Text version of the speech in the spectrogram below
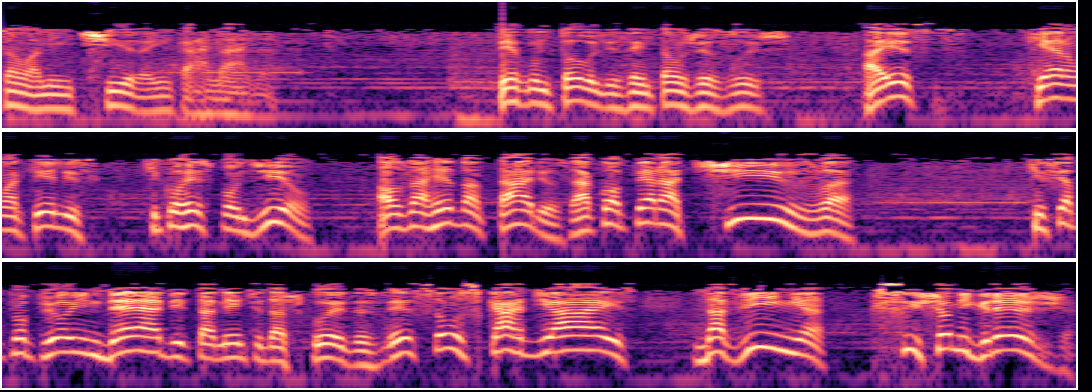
são a mentira encarnada. Perguntou-lhes então Jesus a esses, que eram aqueles que correspondiam aos arrendatários, à cooperativa que se apropriou indebitamente das coisas. Esses são os cardeais da vinha que se chama igreja.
